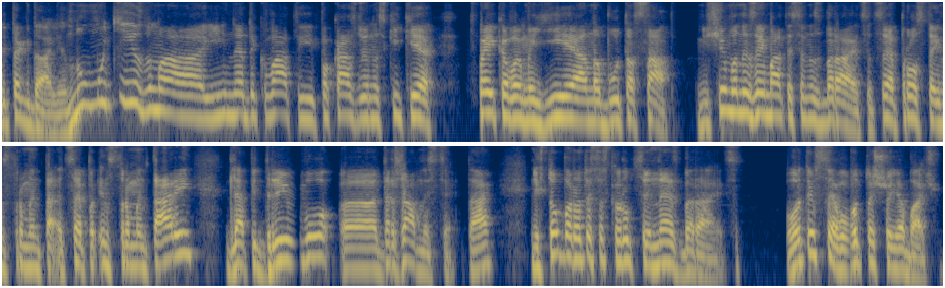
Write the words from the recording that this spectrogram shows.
і, так далі. Ну мутізм а, і неадекват, і показує наскільки фейковими є НАБУ та САП. Нічим вони займатися не збираються. Це просто інструмента... це інструментарій для підриву е, державності. Так ніхто боротися з корупцією не збирається. От і все. От те, що я бачу.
